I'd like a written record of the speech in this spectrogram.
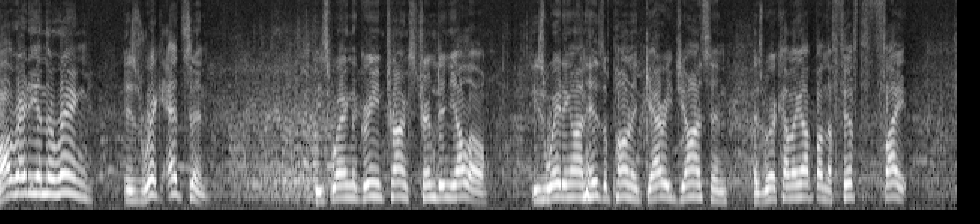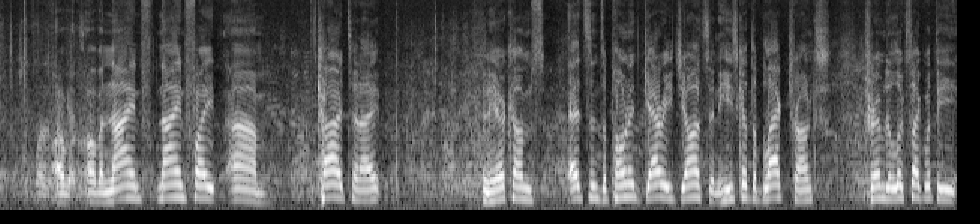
Already in the ring is Rick Edson. He's wearing the green trunks trimmed in yellow. He's waiting on his opponent, Gary Johnson, as we're coming up on the fifth fight of, of a nine nine fight um, card tonight. And here comes Edson's opponent, Gary Johnson. He's got the black trunks trimmed, it looks like with the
